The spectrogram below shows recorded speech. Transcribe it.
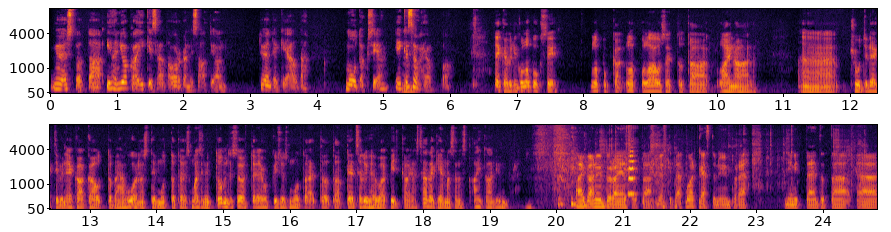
myös tota, ihan joka ikiseltä organisaation työntekijältä muutoksia, eikä se ole helppoa. Ehkä niin kuin lopuksi loppuka, loppulause tota, lainaan ää, True Detectivein ekaa kautta vähän huonosti, mutta tota, jos mä olisin nyt toimitusjohtaja ja joku kysyisi multa, että tota, teet sä lyhyen vai pitkän ajan strategiaa, mä sanoisin, että aika on ympyrä. aika on ympyrä ja tota, myöskin tämä podcast on ympyrä. Nimittäin tota, ää,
